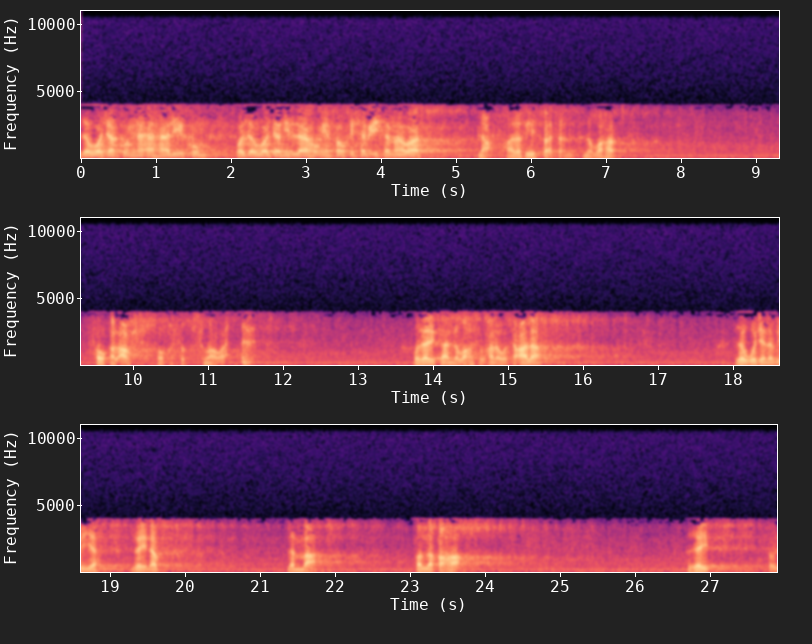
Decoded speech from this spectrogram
زوجكن أهاليكم وزوجني الله من فوق سبع سماوات. نعم هذا فيه إثبات أن الله فوق العرش فوق السماوات وذلك أن الله سبحانه وتعالى زوج نبيه زينب لما طلقها زيد زوج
